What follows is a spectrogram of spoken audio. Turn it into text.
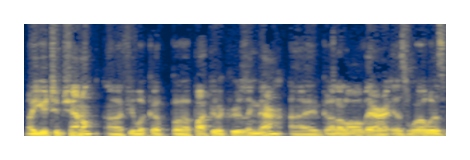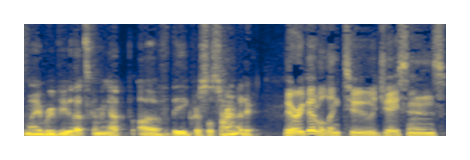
my YouTube channel. Uh, if you look up uh, Popular Cruising there, I've got it all there, as well as my review that's coming up of the Crystal Serenity. Very good. We'll link to Jason's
